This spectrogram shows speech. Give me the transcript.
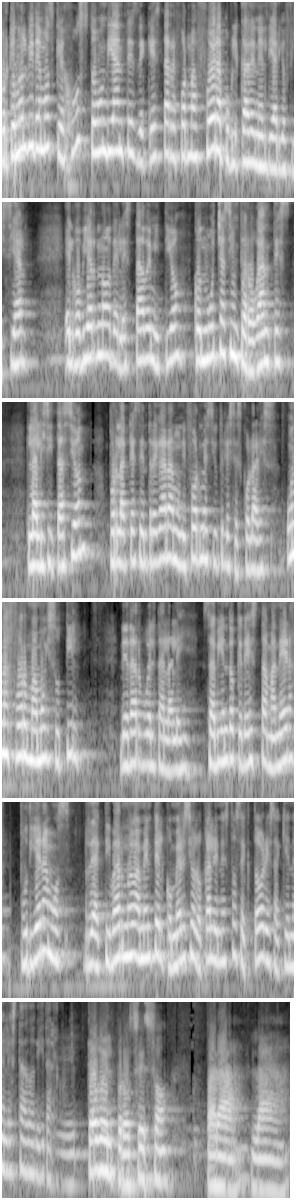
Porque no olvidemos que justo un día antes de que esta reforma fuera publicada en el diario oficial, el gobierno del Estado emitió, con muchas interrogantes, la licitación por la que se entregaran uniformes y útiles escolares. Una forma muy sutil de dar vuelta a la ley, sabiendo que de esta manera pudiéramos reactivar nuevamente el comercio local en estos sectores aquí en el estado de Hidalgo. Eh, todo el proceso para la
